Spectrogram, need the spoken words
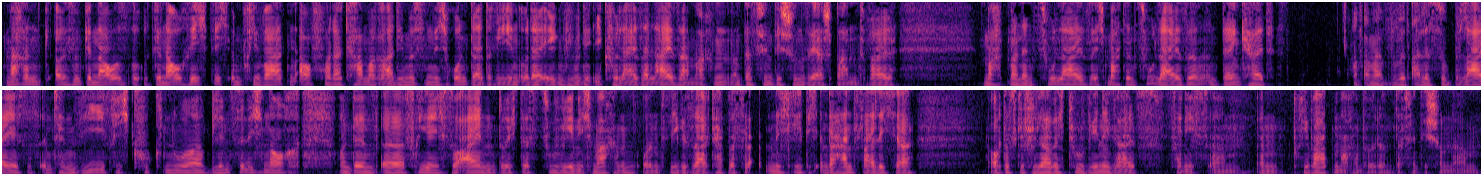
machen, sind genauso, genau richtig im Privaten auch vor der Kamera. Die müssen nicht runterdrehen oder irgendwie mit dem Equalizer leiser machen und das finde ich schon sehr spannend, weil macht man dann zu leise, ich mache dann zu leise und denk halt, auf einmal wird alles so blei, es ist intensiv, ich guck nur, blinzel ich noch und dann äh, friere ich so ein durch das zu wenig machen. Und wie gesagt, habe das nicht richtig in der Hand, weil ich ja auch das Gefühl habe, ich tue weniger, als wenn ich es ähm, im Privaten machen würde. Das finde ich schon ähm,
